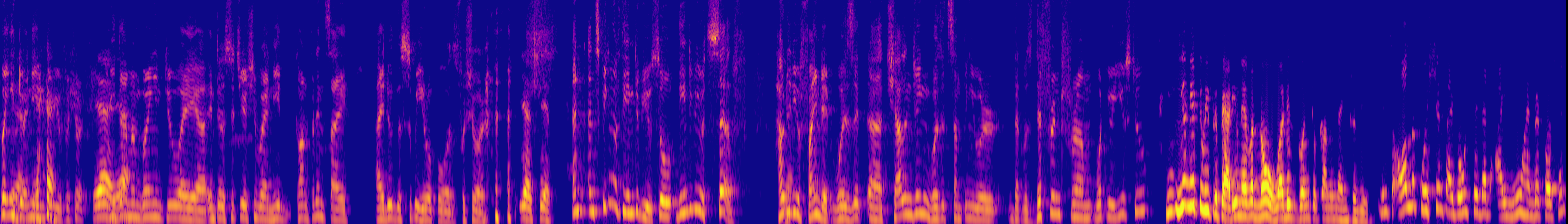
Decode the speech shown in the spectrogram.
going into Yeah, any interview for sure. yeah, Anytime. I'm going into a uh, into a situation where I need confidence, I I do the superhero pose for sure. yes, yes. and and speaking of the interview, so the interview itself, how did you find it? Was it uh, challenging? Was it something you were that was different from what you're used to? you need to be prepared you never know what is going to come in the interview means all the questions i don't say that i knew 100%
